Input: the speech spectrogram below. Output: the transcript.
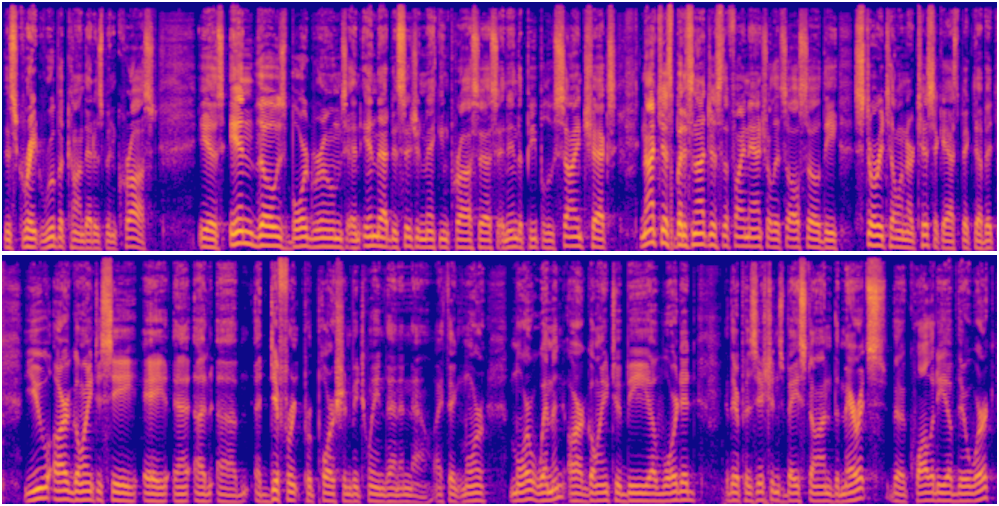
this great Rubicon that has been crossed, is in those boardrooms and in that decision making process and in the people who sign checks, not just, but it's not just the financial, it's also the storytelling artistic aspect of it. You are going to see a, a, a, a different proportion between then and now. I think more, more women are going to be awarded their positions based on the merits, the quality of their work.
